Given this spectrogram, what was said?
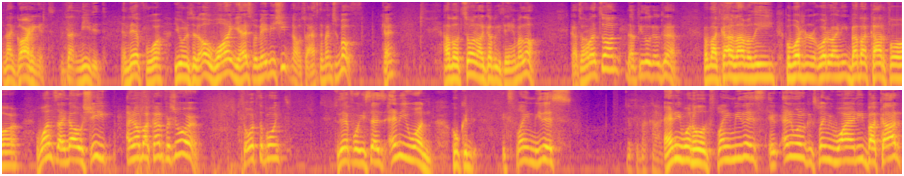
not guarding it. It's not needed, and therefore you would have said, "Oh, wine, yes, but maybe sheep, no." So I have to mention both. Okay. How about tzon al gabi gitei emalo? Katzon about tzon. That you look at Babakar lamali. But what what do I need babakar for? Once I know sheep, I know bakar for sure. So what's the point? So therefore, he says anyone who could explain me this. Anyone who will explain me this, if anyone who can explain me why I need bakar,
